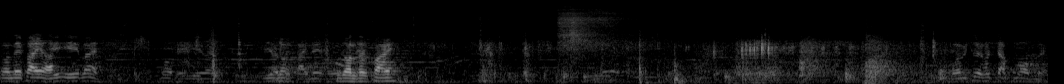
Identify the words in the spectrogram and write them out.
นอนในไฟเหรอเอเอไปมอบเอเอไปเดี๋ยวไปได้นอนในไฟบอยไป ช่วยเขาจับมอบหน่อย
